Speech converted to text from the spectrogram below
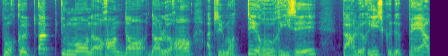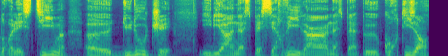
pour que hop, tout le monde rentre dans, dans le rang, absolument terrorisé par le risque de perdre l'estime euh, du Duce. Il y a un aspect servile, hein, un aspect un peu courtisan.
